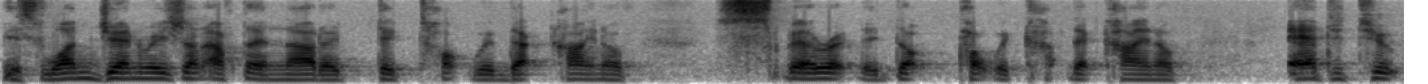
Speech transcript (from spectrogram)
It's one generation after another, they talk with that kind of spirit, they talk, talk with that kind of attitude.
